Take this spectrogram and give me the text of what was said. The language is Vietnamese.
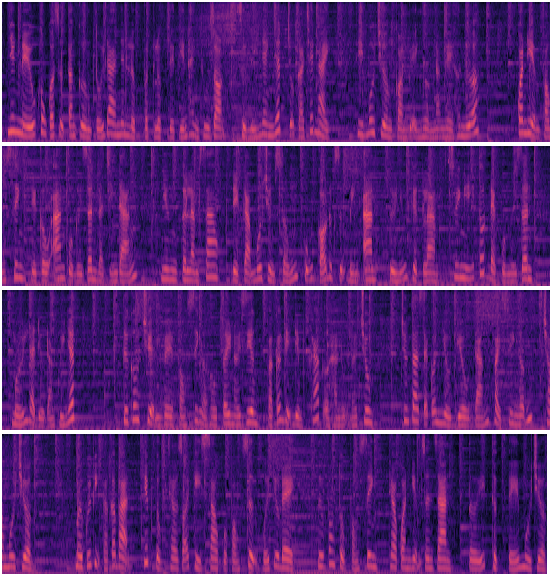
Nhưng nếu không có sự tăng cường tối đa nhân lực vật lực để tiến hành thu dọn, xử lý nhanh nhất chỗ cá chết này, thì môi trường còn bị ảnh hưởng nặng nề hơn nữa. Quan điểm phóng sinh để cầu an của người dân là chính đáng, nhưng cần làm sao để cả môi trường sống cũng có được sự bình an từ những việc làm, suy nghĩ tốt đẹp của người dân mới là điều đáng quý nhất. Từ câu chuyện về phóng sinh ở Hồ Tây nói riêng và các địa điểm khác ở Hà Nội nói chung, chúng ta sẽ có nhiều điều đáng phải suy ngẫm cho môi trường. Mời quý vị và các bạn tiếp tục theo dõi kỳ sau của phóng sự với tiêu đề Từ phong tục phóng sinh theo quan niệm dân gian tới thực tế môi trường.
